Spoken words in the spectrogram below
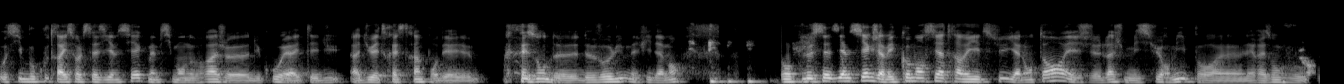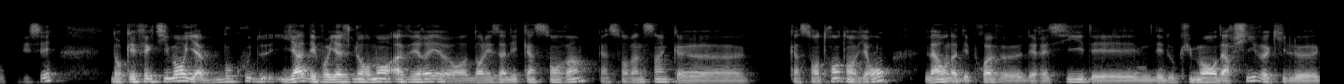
aussi beaucoup travaillé sur le XVIe siècle, même si mon ouvrage euh, du coup a, été dû, a dû être restreint pour des raisons de, volume évidemment. Donc le XVIe siècle, j'avais commencé à travailler dessus il y a longtemps et là je m'y suis remis pour euh, les raisons que vous, connaissez. Donc effectivement, il y a beaucoup de, il y a des voyages normands avérés euh, dans les années 1520, 1525, 1530 environ. Là, on a des preuves, euh, des récits, des, documents d'archives qui le,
